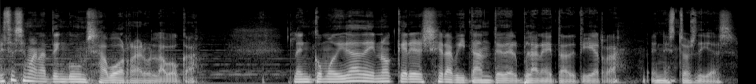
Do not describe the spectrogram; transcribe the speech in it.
Esta semana tengo un sabor raro en la boca. la incomodidad de no querer ser habitante del planeta de Tierra en estos días.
